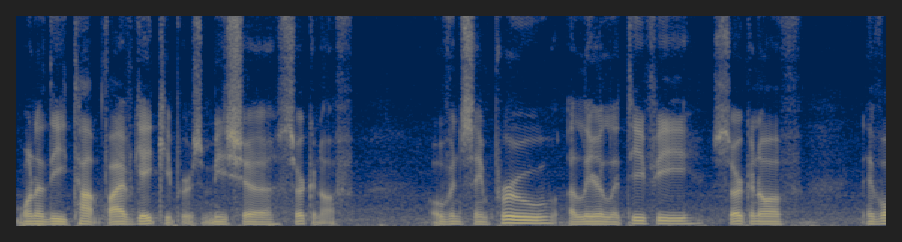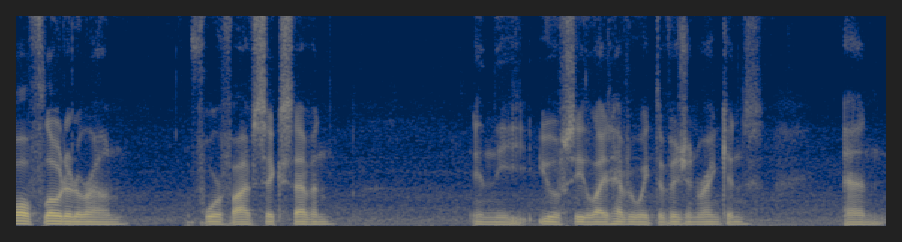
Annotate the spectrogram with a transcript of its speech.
one of the top five gatekeepers, Misha Cirkunov. Ovince St. Preux, Ilir Latifi, Cirkunov, they've all floated around four, five, six, seven in the UFC light heavyweight division rankings. And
